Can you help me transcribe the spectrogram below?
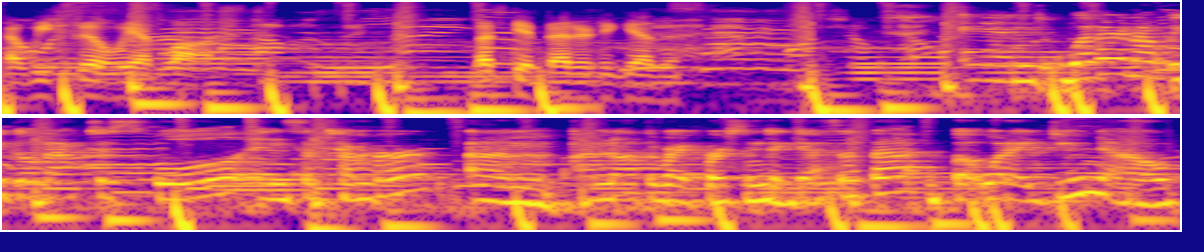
that we feel we have lost. Let's get better together. And whether or not we go back to school in September, um, I'm not the right person to guess at that. But what I do know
